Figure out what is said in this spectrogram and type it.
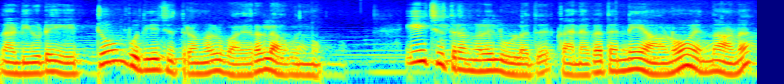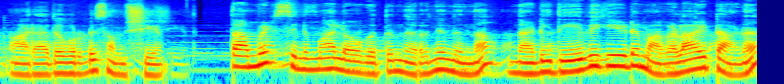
നടിയുടെ ഏറ്റവും പുതിയ ചിത്രങ്ങൾ വൈറലാകുന്നു. ഈ ചിത്രങ്ങളിൽ ഉള്ളത് കനക തന്നെയാണോ എന്നാണ് ആരാധകരുടെ സംശയം. തമിഴ് സിനിമാ ലോകത്ത് നിറഞ്ഞു നിന്ന നടി ദേവികയുടെ മകളായിട്ടാണ്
